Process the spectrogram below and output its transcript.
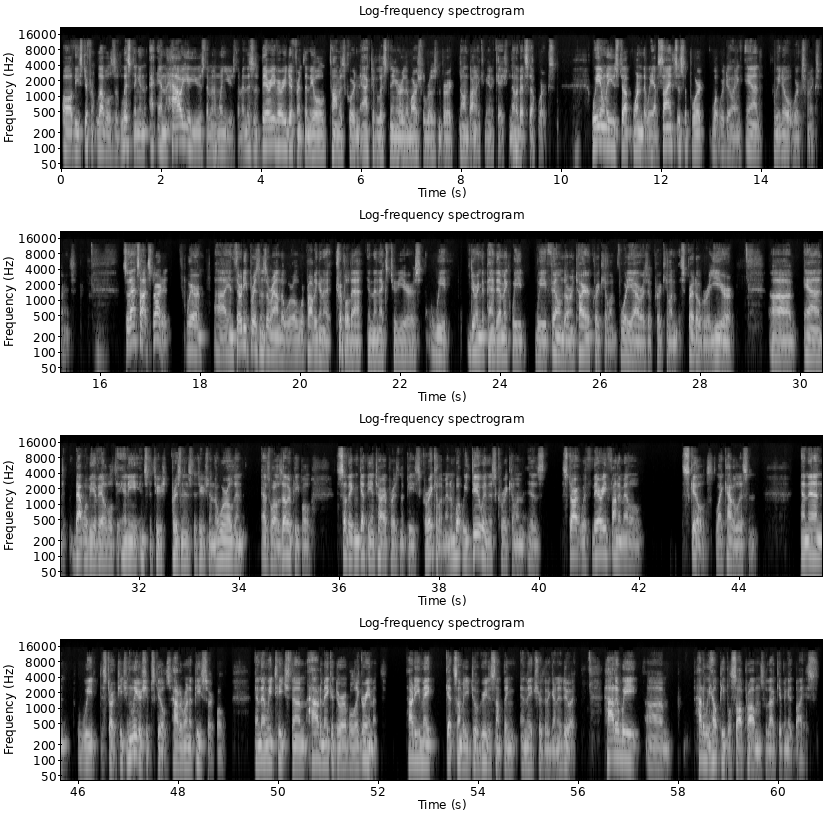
All these different levels of listening and, and how you use them and when you use them. And this is very, very different than the old Thomas Gordon active listening or the Marshall Rosenberg nonviolent communication. None of that stuff works. We only use stuff, one, that we have science to support what we're doing, and we know it works from experience. So that's how it started. We're uh, in 30 prisons around the world. We're probably going to triple that in the next two years. We during the pandemic we we filmed our entire curriculum, 40 hours of curriculum spread over a year, uh, and that will be available to any institution, prison institution in the world, and as well as other people, so they can get the entire prison of peace curriculum. And what we do in this curriculum is start with very fundamental skills like how to listen. And then we start teaching leadership skills, how to run a peace circle. And then we teach them how to make a durable agreement. How do you make get somebody to agree to something and make sure they're going to do it? How do we um, how do we help people solve problems without giving advice?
